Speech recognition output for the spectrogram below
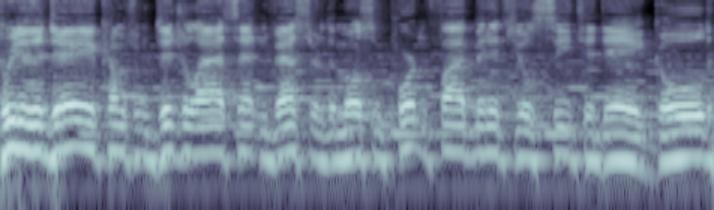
Tweet of the day comes from Digital Asset Investor. The most important five minutes you'll see today gold,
